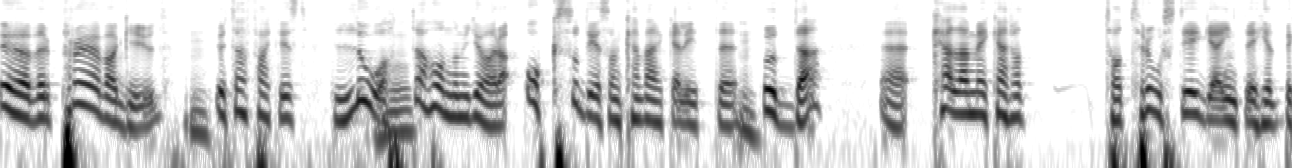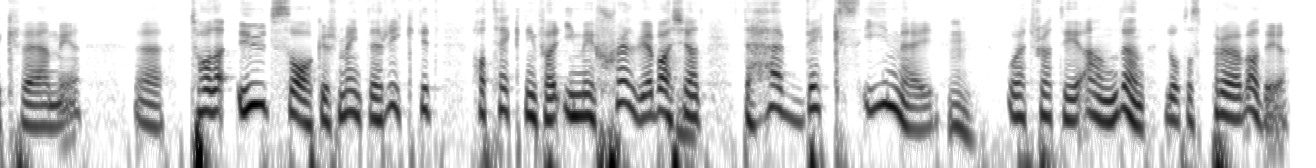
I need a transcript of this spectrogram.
överpröva Gud, mm. utan faktiskt låta mm. honom göra också det som kan verka lite mm. udda. Eh, kalla mig kanske att ta trosteg jag inte är helt bekväm med. Eh, tala ut saker som jag inte riktigt har täckning för i mig själv. Jag bara känner att det här väcks i mig. Mm. Och jag tror att det är anden. Låt oss pröva det.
